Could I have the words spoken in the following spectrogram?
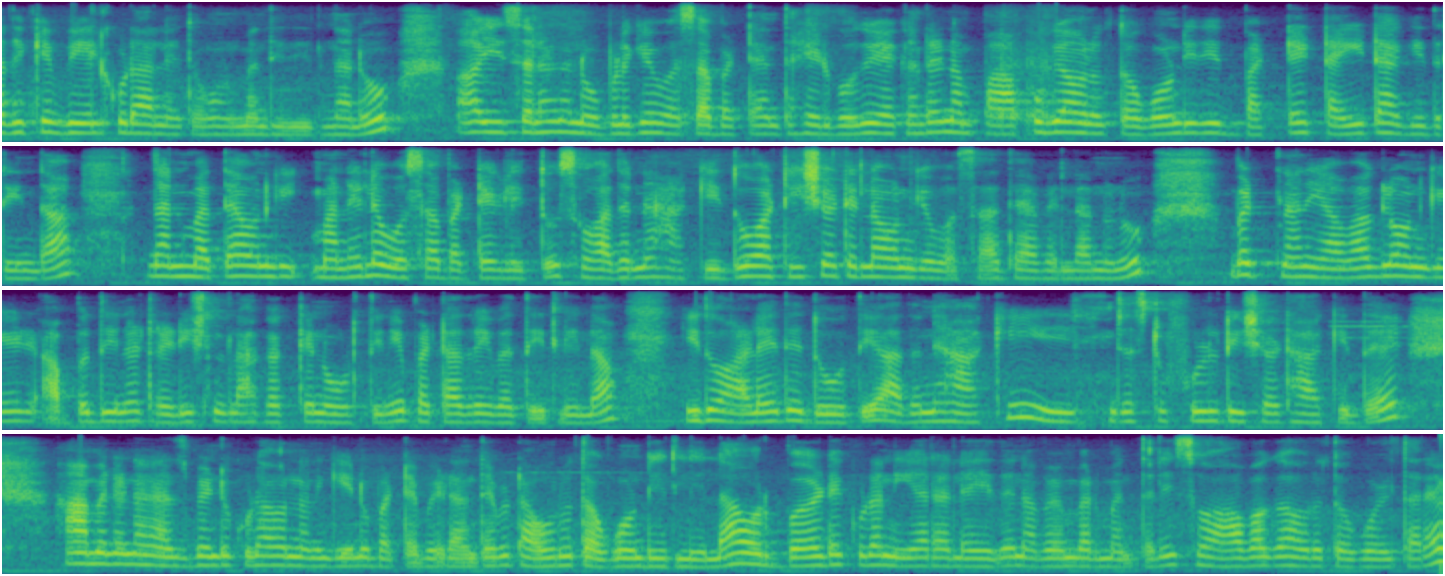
ಅದಕ್ಕೆ ವೇಲ್ ಕೂಡ ಅಲ್ಲೇ ತೊಗೊಂಡು ಬಂದಿದ್ದು ನಾನು. ಈ ಸಲ ನಾನು ಒಬ್ಳಿಗೆ ಹೊಸ ಬಟ್ಟೆ ಅಂತ ಹೇಳ್ಬೋದು. ಯಾಕಂದರೆ ನಮ್ಮ ಪಾಪುಗೆ ಅವ್ನಿಗೆ ತೊಗೊಂಡಿದ್ದ ಬಟ್ಟೆ ಟೈಟ್ ಆಗಿದ್ದರಿಂದ ನಾನು ಮತ್ತೆ ಅವನಿಗೆ ಮನೇಲೇ ಹೊಸ ಬಟ್ಟೆಗಳಿತ್ತು. ಸೊ ಅದನ್ನೇ ಹಾಕಿದ್ದು. ಆ ಟಿ ಶರ್ಟ್ ಎಲ್ಲ ಅವನಿಗೆ ಹೊಸದೇ ಅವೆಲ್ಲನೂ ಬಟ್ ನಾನು ಯಾವಾಗಲೂ ಅವನಿಗೆ ಹಬ್ಬದ ದಿನ ಟ್ರೆಡಿಷ್ನಲ್ ಹಾಕೋಕ್ಕೆ ನೋಡ್ತೀನಿ. ಬಟ್ ಆದರೆ ಇವತ್ತು ಇರಲಿಲ್ಲ. ಇದು ಹಳೇದೇ ಧೋತಿ. ಅದನ್ನೇ ಹಾಕಿ ಜಸ್ಟ್ ಫುಲ್ ಟಿ ಶರ್ಟ್ ಹಾಕಿದ್ದೆ. ಆಮೇಲೆ ನನ್ನ ಹಸ್ಬೆಂಡು ಕೂಡ ಅವ್ರು ನನಗೇನು ಬಟ್ಟೆ ಬೇಡ ಅಂತ ಹೇಳ್ಬಿಟ್ಟು ಅವರು ತೊಗೊಂಡಿರಲಿಲ್ಲ. ಅವ್ರ ಬರ್ಡೇ ಕೂಡ ನಿಯರಲ್ಲೇ ಇದೆ ನವೆಂಬರ್ ಮಂತಲ್ಲಿ ಸೊ ಆವಾಗ ಅವರು ತೊಗೊಳ್ತಾರೆ.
